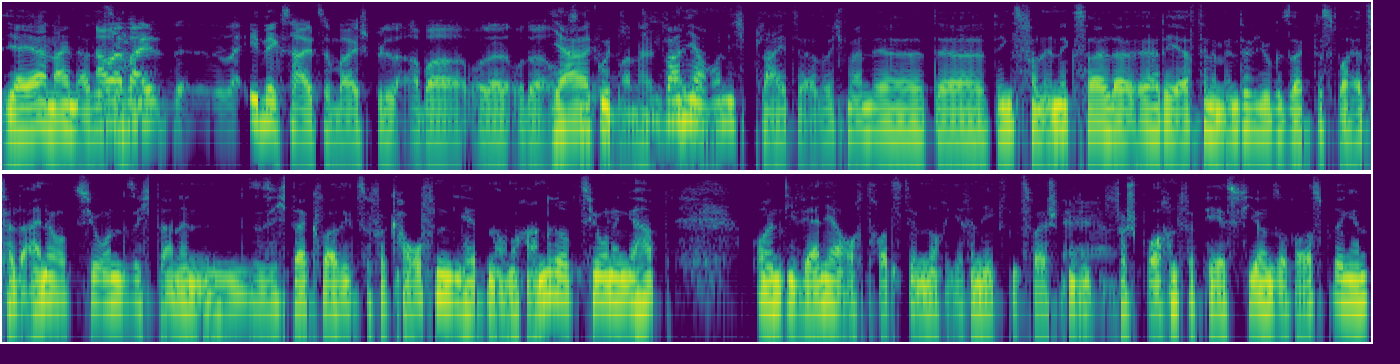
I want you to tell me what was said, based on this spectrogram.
ja, ja, nein. Also aber weil äh, Inix halt zum Beispiel, aber oder oder ja gut, waren halt die waren ja auch nicht pleite. Also ich meine, der der Dings von Inixile, da hat er erst in einem Interview gesagt, das war jetzt halt eine Option, sich da einen, sich da quasi zu verkaufen. Die hätten auch noch andere Optionen gehabt. Und die werden ja auch trotzdem noch ihre nächsten zwei Spiele ja, ja. versprochen für PS4 und so rausbringen.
